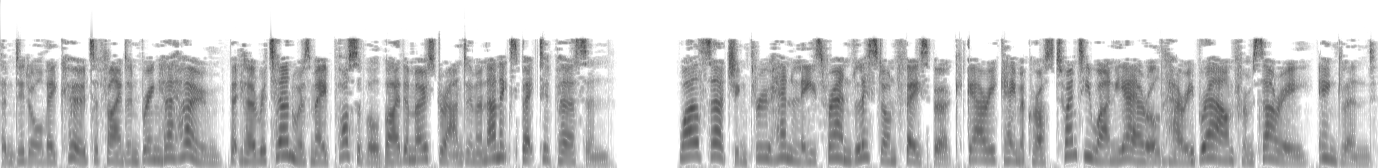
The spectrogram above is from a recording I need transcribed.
and did all they could to find and bring her home, but her return was made possible by the most random and unexpected person. While searching through Henley's friend list on Facebook, Gary came across 21-year-old Harry Brown from Surrey, England.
